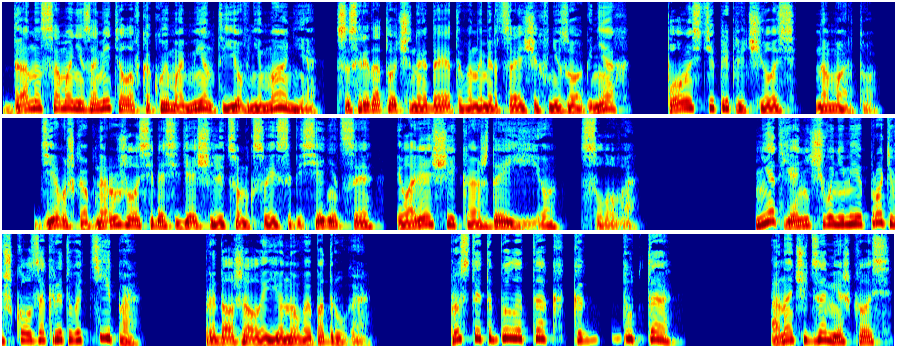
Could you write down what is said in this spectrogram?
Дана сама не заметила, в какой момент ее внимание, сосредоточенное до этого на мерцающих внизу огнях, полностью переключилось на Марту. Девушка обнаружила себя сидящей лицом к своей собеседнице и ловящей каждое ее слово. «Нет, я ничего не имею против школ закрытого типа», продолжала ее новая подруга. «Просто это было так, как будто...» Она чуть замешкалась,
